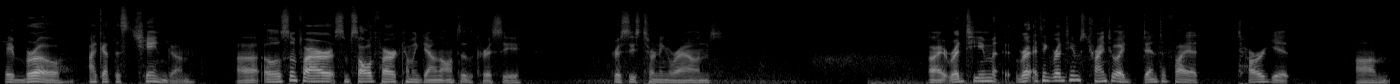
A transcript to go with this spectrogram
Hey, bro. I got this chain gun. Uh, oh, some fire, some solid fire coming down onto the Chrissy. Chrissy's turning around. All right, red team. Red, I think red team's trying to identify a target um,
